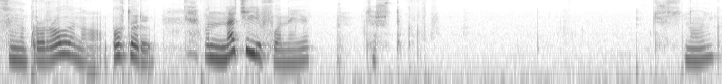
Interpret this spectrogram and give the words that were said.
сильно пророблена. Повторюю. Вона на телефони є. Це що таке? Щось новеньке.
